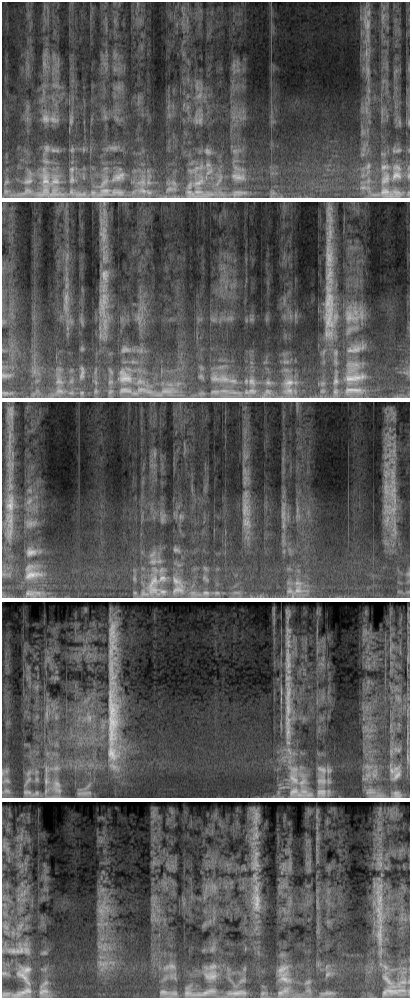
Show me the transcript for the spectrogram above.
पण लग्नानंतर मी तुम्हाला घर दाखवलं नाही म्हणजे आंधन येते लग्नाचं ते कसं काय लावलं? म्हणजे त्याच्यानंतर आपलं घर कसं काय दिसते ते तुम्हाला दाखवून देतो थोडंसं. चला मग. सगळ्यात पहिले तर हा पोर्च त्याच्यानंतर एंट्री केली आपण. तर हे पाहून घ्या हे होत सोपे अन्नातले. हिच्यावर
